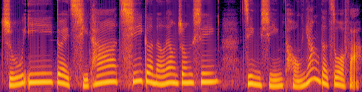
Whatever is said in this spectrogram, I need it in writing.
逐一对其他七个能量中心进行同样的做法。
